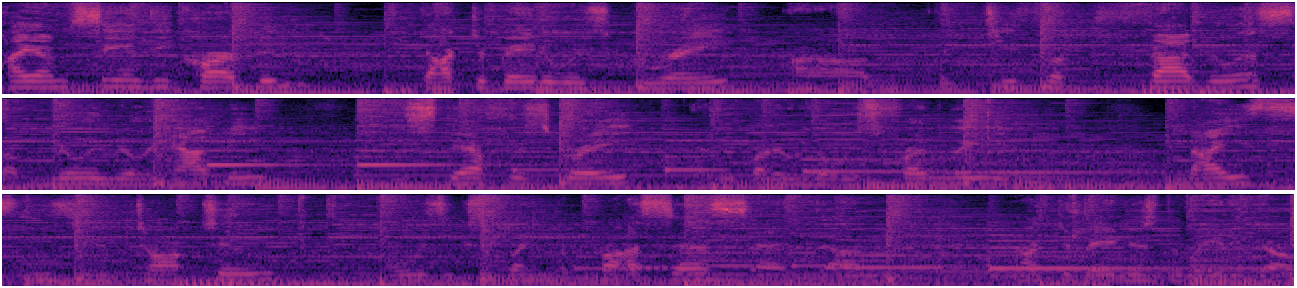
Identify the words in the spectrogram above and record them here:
Hi, I'm Sandy Carpin. Dr. Beta was great. Um, the teeth looked fabulous. I'm really, really happy. The staff was great. Everybody was always friendly and nice, easy to talk to. Always explained the process, and um, Dr. Beta is the way to go.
